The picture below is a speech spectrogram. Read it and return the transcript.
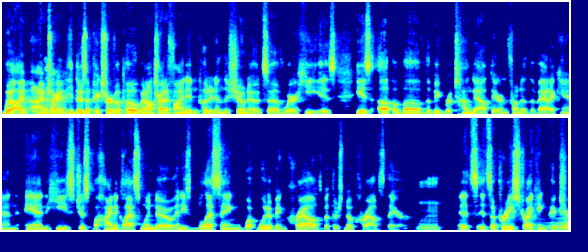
Well, I, am talking. There's a picture of a pope, and I'll try to find it and put it in the show notes of where he is. He is up above the big rotunda out there in front of the Vatican, and he's just behind a glass window, and he's blessing what would have been crowds, but there's no crowds there. Mm. It's it's a pretty striking picture.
